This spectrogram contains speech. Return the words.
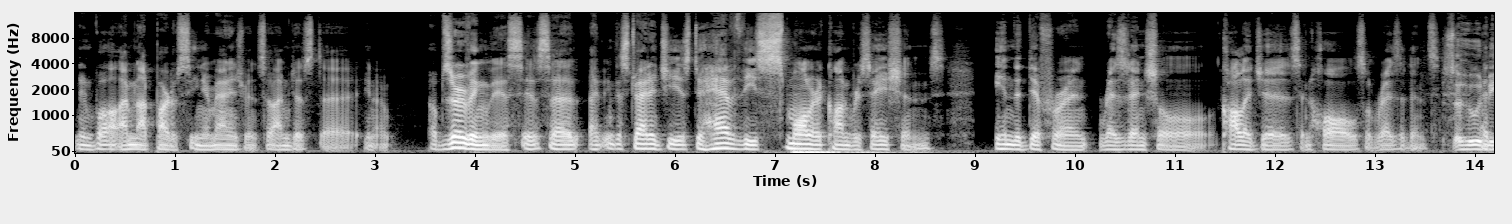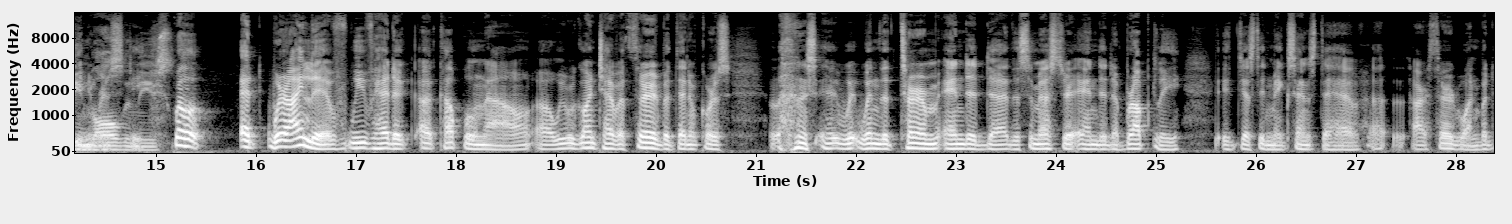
involved. I'm not part of senior management, so I'm just, uh, you know, observing this. Is uh, I think the strategy is to have these smaller conversations in the different residential colleges and halls of residence. So who would be involved in these? Well, at where I live, we've had a, a couple now. Uh, we were going to have a third, but then, of course, when the term ended, uh, the semester ended abruptly. It just didn't make sense to have uh, our third one. But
